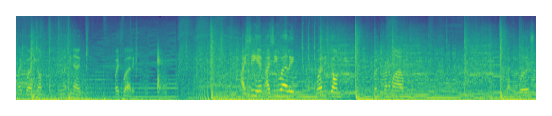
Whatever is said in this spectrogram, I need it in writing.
Where's Whirly gone? Let you know. Where's Whirly? I see him. I see Whirly. Whirly's gone. Whirly's run a mile. It's like the worst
